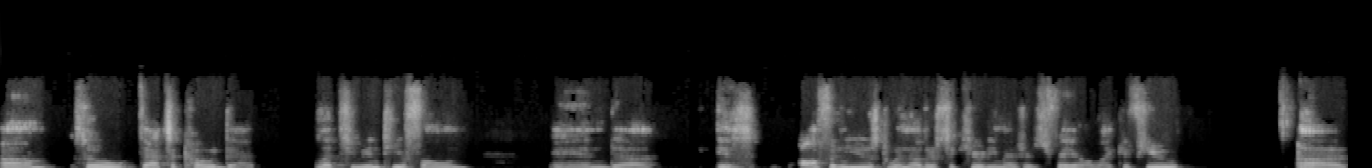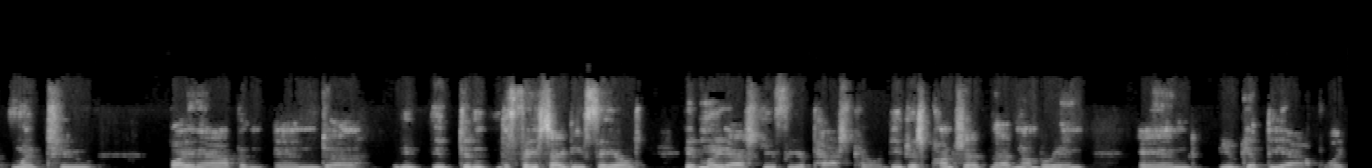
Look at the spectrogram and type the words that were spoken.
Um, so that's a code that lets you into your phone and uh, is often used when other security measures fail. Like if you uh, went to buy an app and and uh, it, it, didn't, the Face ID failed. It might ask you for your passcode. You just punch that, that number in, and you get the app. Like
